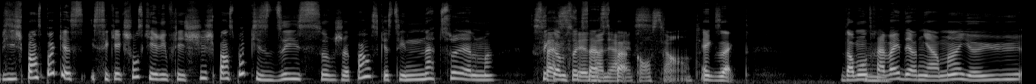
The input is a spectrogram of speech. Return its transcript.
Puis, je pense pas que c'est quelque chose qui est réfléchi. Je pense pas qu'ils se disent ça. Je pense que c'est naturellement. C'est comme ça que ça se passe. inconsciente. Exact. Dans mon hmm. travail dernièrement, il y a eu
